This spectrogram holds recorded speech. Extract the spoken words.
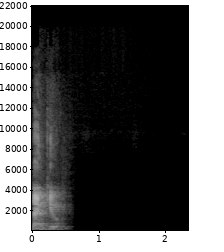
தேங்க்யூ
